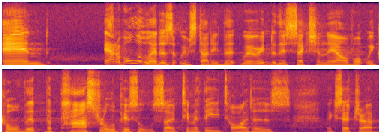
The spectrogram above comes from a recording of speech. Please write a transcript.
and out of all the letters that we've studied, that we're into this section now of what we call the, the pastoral epistles. So Timothy, Titus, etc.,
